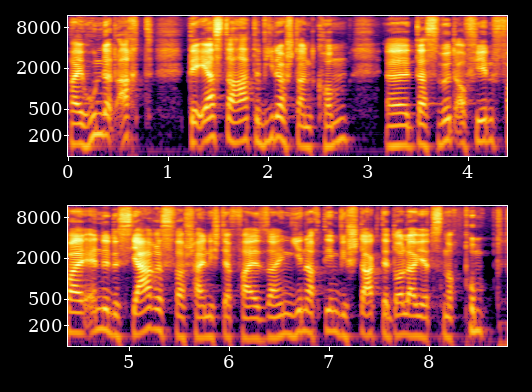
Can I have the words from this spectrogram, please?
bei 108 der erste harte Widerstand kommen. Äh, das wird auf jeden Fall Ende des Jahres wahrscheinlich der Fall sein, je nachdem, wie stark der Dollar jetzt noch pumpt.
